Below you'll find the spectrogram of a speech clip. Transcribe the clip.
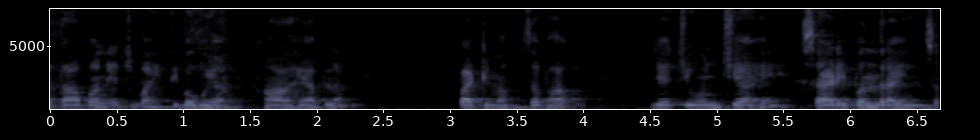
आता आपण याची माहिती बघूया. हा आहे आपला पाठीमागचा भाग. ज्याची उंची आहे साडे पंधरा इंच.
